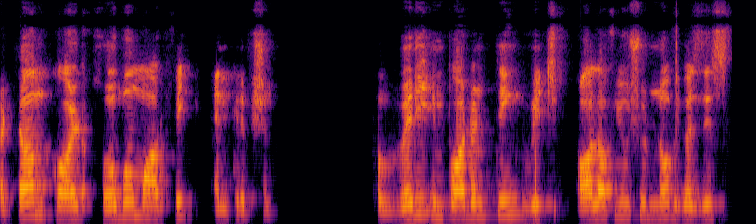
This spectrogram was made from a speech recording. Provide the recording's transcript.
a term called homomorphic encryption. A very important thing which all of you should know because this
